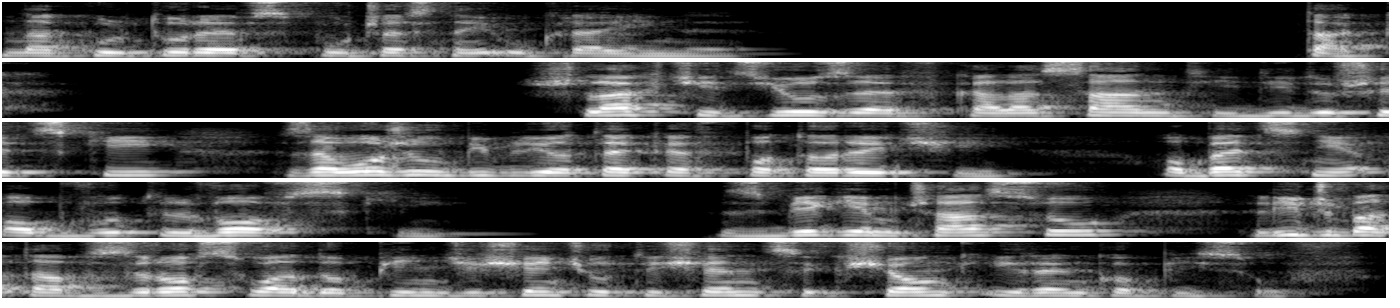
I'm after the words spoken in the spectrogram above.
na kulturę współczesnej Ukrainy. Tak. Szlachcic Józef Kalasanti Diduszycki założył bibliotekę w Potoryci, obecnie obwód lwowski. Z biegiem czasu liczba ta wzrosła do 50 tysięcy ksiąg i rękopisów.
